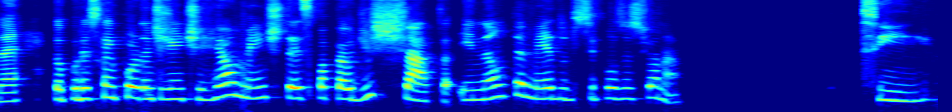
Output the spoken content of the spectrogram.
né? Então, por isso que é importante a gente realmente ter esse papel de chata e não ter medo de se posicionar. Sim.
